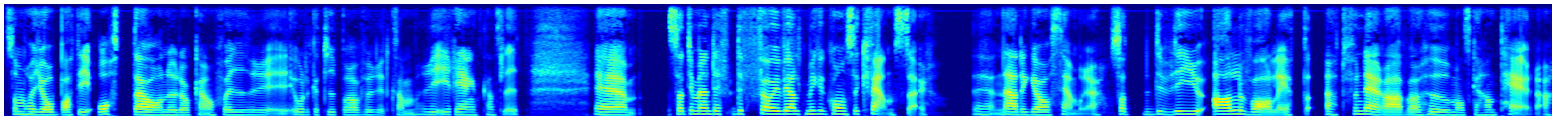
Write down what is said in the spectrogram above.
som har jobbat i åtta år nu då kanske i, i olika typer av, liksom, i regeringskansliet. Eh, så att jag menar, det, det får ju väldigt mycket konsekvenser eh, när det går sämre. Så att det, det är ju allvarligt att fundera över hur man ska hantera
